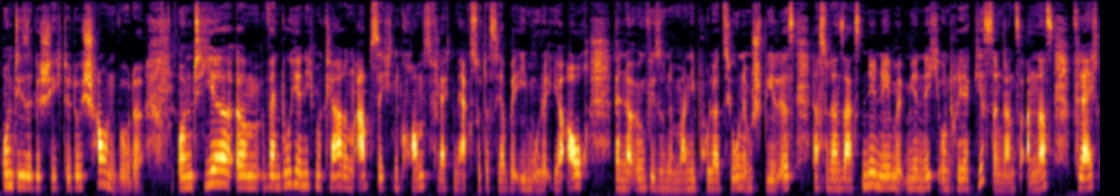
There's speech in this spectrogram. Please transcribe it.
und diese Geschichte durchschauen würde. Und hier, ähm, wenn du hier nicht mit klaren Absichten kommst, vielleicht merkst du das ja bei ihm oder ihr auch, wenn da irgendwie so eine Manipulation im Spiel ist, dass du dann sagst, nee, nee, mit mir nicht und reagierst dann ganz anders. Vielleicht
